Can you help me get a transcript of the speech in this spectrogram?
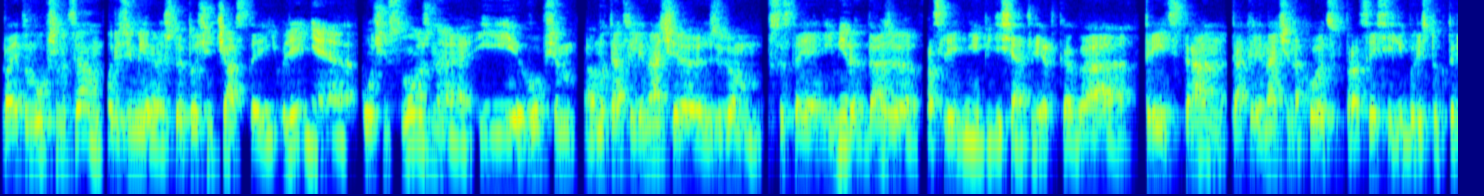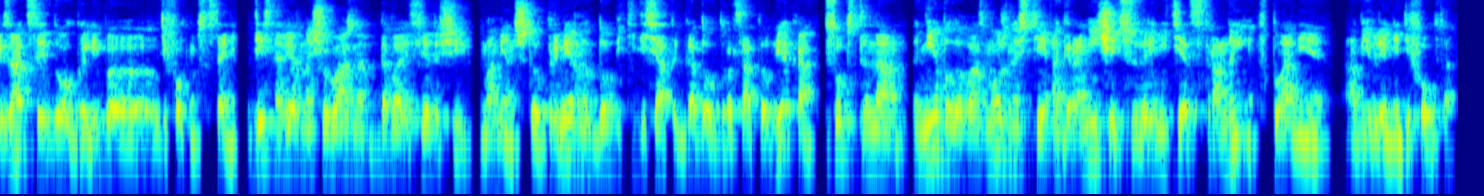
Поэтому, в общем и целом, резюмируя, что это очень частое явление, очень сложное, и, в общем, мы так или иначе живем в состоянии мира даже последние 50 лет, когда треть стран так или иначе находится в процессе процессе либо реструктуризации долга, либо в дефолтном состоянии. Здесь, наверное, еще важно добавить следующий момент, что примерно до 50-х годов 20 века, собственно, не было возможности ограничить суверенитет страны в плане объявления дефолта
